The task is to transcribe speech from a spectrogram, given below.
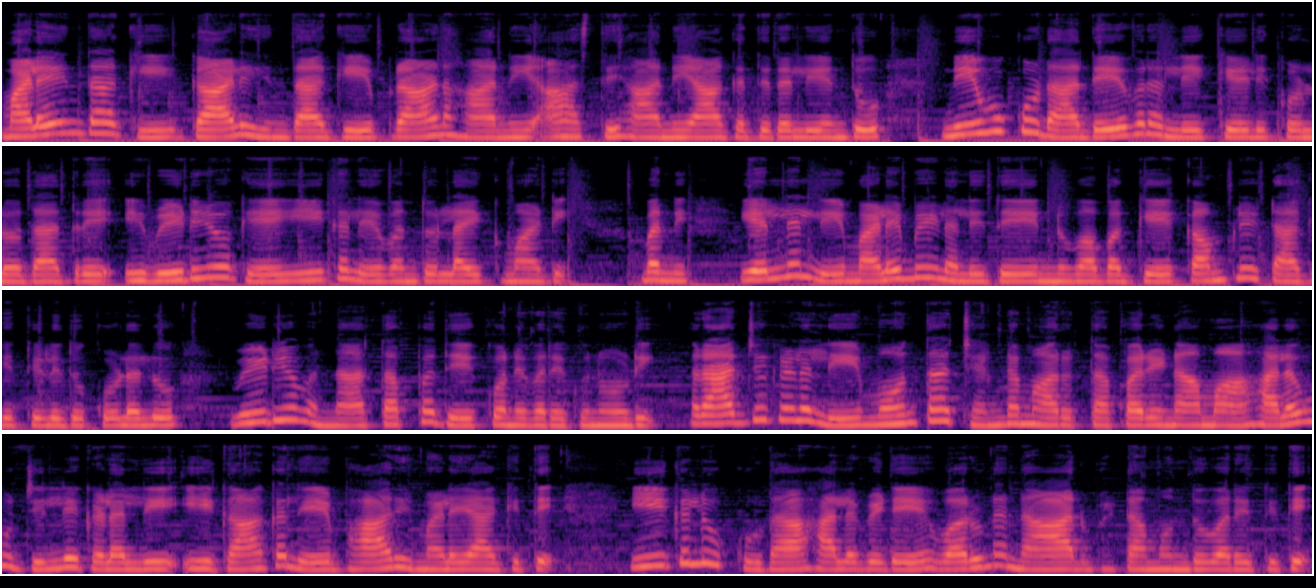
ಮಳೆಯಿಂದಾಗಿ, ಗಾಳಿಯಿಂದಾಗಿ ಪ್ರಾಣಹಾನಿ ಆಸ್ತಿ ಹಾನಿ ಆಗದಿರಲಿ ಎಂದು ನೀವು ಕೂಡ ದೇವರಲ್ಲಿ ಕೇಳಿಕೊಳ್ಳೋದಾದರೆ ಈ ವಿಡಿಯೋಗೆ ಈಗಲೇ ಒಂದು ಲೈಕ್ ಮಾಡಿ. ಬನ್ನಿ, ಎಲ್ಲೆಲ್ಲಿ ಮಳೆ ಬೀಳಲಿದೆ ಎನ್ನುವ ಬಗ್ಗೆ ಕಂಪ್ಲೀಟ್ ಆಗಿ ತಿಳಿದುಕೊಳ್ಳಲು ವಿಡಿಯೋವನ್ನು ತಪ್ಪದೆ ಕೊನೆವರೆಗೂ ನೋಡಿ. ರಾಜ್ಯಗಳಲ್ಲಿ ಮೋಂತಾ ಚಂಡಮಾರುತ ಪರಿಣಾಮ ಹಲವು ಜಿಲ್ಲೆಗಳಲ್ಲಿ ಈಗಾಗಲೇ ಭಾರಿ ಮಳೆಯಾಗಿದೆ. ಈಗಲೂ ಕೂಡ ಹಲವೆಡೆ ವರುಣನ ಆರ್ಭಟ ಮುಂದುವರೆದಿದೆ.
